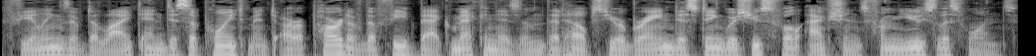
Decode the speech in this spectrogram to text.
Feelings of delight and disappointment are a part of the feedback mechanism that helps your brain distinguish useful actions from useless ones.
